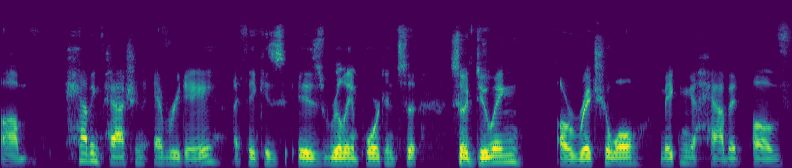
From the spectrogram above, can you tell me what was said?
Um, having passion every day, I think, is is really important. So, so doing a ritual, making a habit of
